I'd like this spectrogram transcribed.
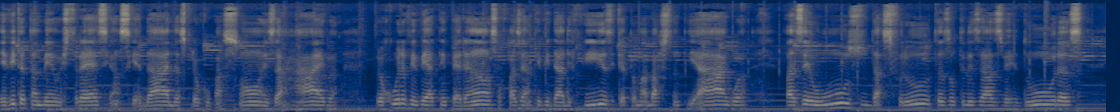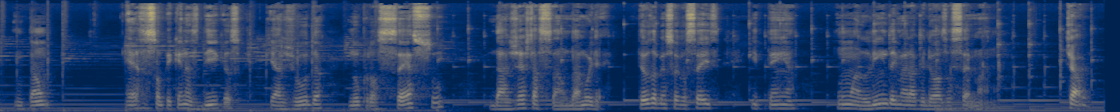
Evita também o estresse, a ansiedade, as preocupações, a raiva. Procura viver a temperança, fazer atividade física, tomar bastante água, fazer o uso das frutas, utilizar as verduras. Então, essas são pequenas dicas que ajudam no processo da gestação da mulher. Deus abençoe vocês e tenha uma linda e maravilhosa semana. Tchau!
